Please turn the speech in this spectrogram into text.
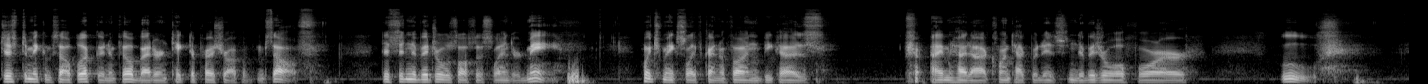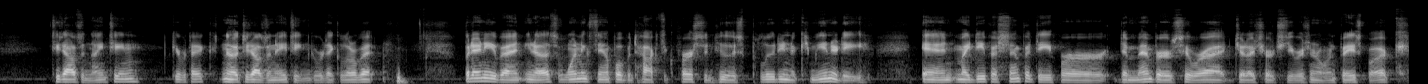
just to make himself look good and feel better and take the pressure off of himself. This individual has also slandered me, which makes life kind of fun because I haven't had uh, contact with this individual for, ooh, 2019, give or take. No, 2018, give or take a little bit. But any event, you know, that's one example of a toxic person who is polluting a community. And my deepest sympathy for the members who were at Jedi Church the original on Facebook.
